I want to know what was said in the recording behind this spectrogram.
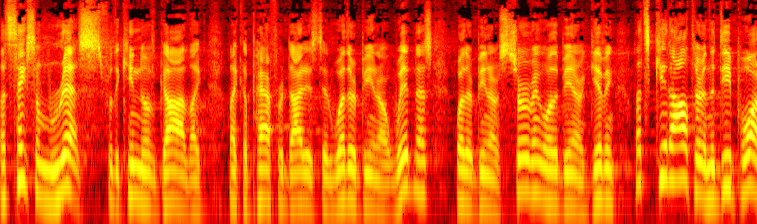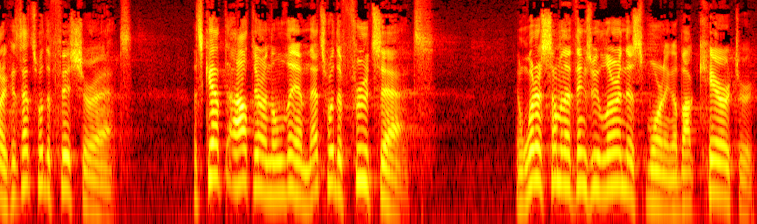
Let's take some risks for the kingdom of God, like, like Epaphroditus did, whether it be in our witness, whether it be in our serving, whether it be in our giving. Let's get out there in the deep water, because that's where the fish are at. Let's get out there on the limb. That's where the fruit's at. And what are some of the things we learned this morning about character?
